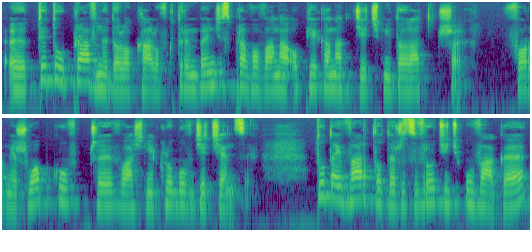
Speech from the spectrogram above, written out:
e, tytuł prawny do lokalu, w którym będzie sprawowana opieka nad dziećmi do lat 3 w formie żłobków czy właśnie klubów dziecięcych. Tutaj warto też zwrócić uwagę,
